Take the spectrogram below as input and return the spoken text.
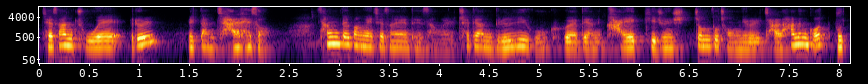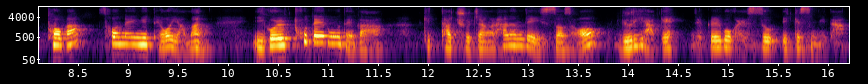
재산 조회를 일단 잘 해서 상대방의 재산의 대상을 최대한 늘리고 그거에 대한 가액 기준 시점도 정리를 잘 하는 것부터가 선행이 되어야만 이걸 토대로 내가 기타 주장을 하는 데 있어서 유리하게 이제 끌고 갈 수 있겠습니다.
